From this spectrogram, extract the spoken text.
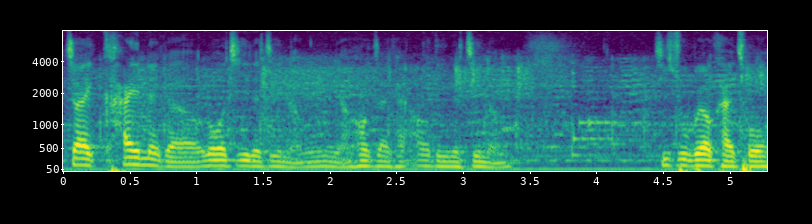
再开那个洛基的技能，然后再开奥丁的技能，记住不要开错。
